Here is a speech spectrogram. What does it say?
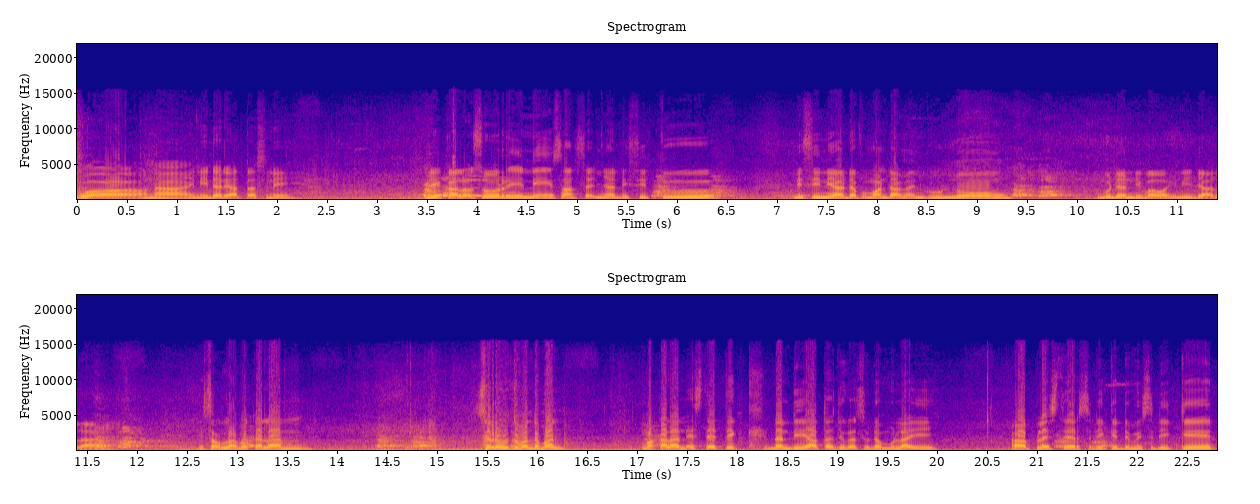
Wah, nah ini dari atas nih. Ini kalau sore ini sunsetnya di situ. Di sini ada pemandangan gunung. Kemudian di bawah ini jalan. Insyaallah bakalan seru teman-teman. Bakalan estetik dan di atas juga sudah mulai uh, plester sedikit demi sedikit.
